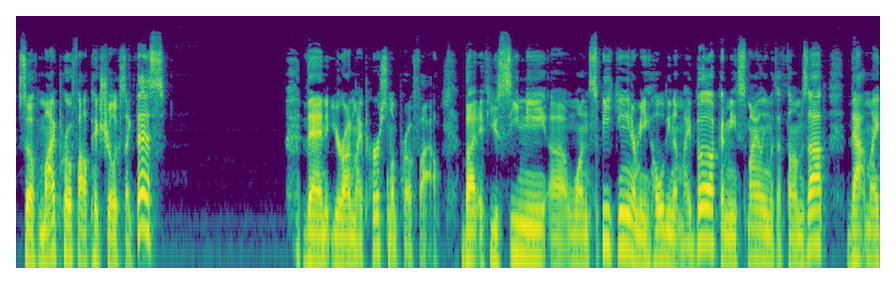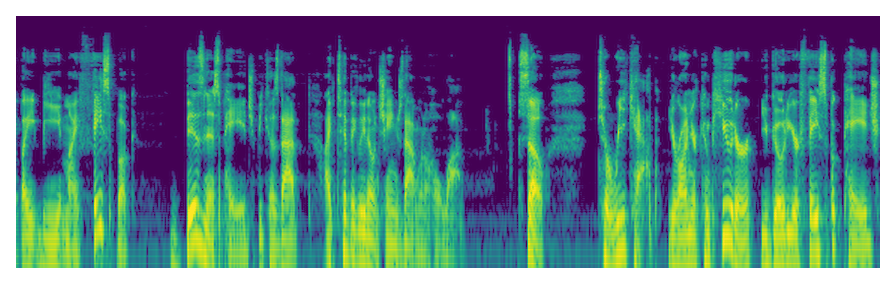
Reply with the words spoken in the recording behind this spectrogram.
So, if my profile picture looks like this, then you're on my personal profile. But if you see me uh, one speaking or me holding up my book or me smiling with a thumbs up, that might be my Facebook business page because that I typically don't change that one a whole lot. So, to recap, you're on your computer, you go to your Facebook page,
